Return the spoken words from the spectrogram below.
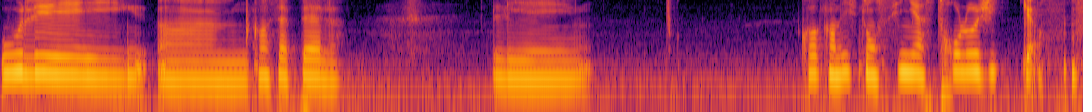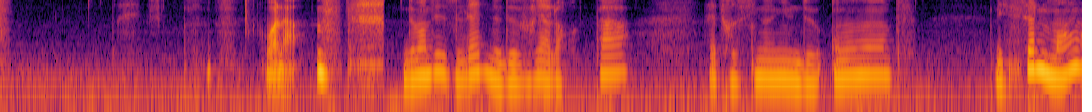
ou les... Euh, comment s'appelle? Les... Quoi qu'en dise ton signe astrologique. voilà. Demander de l'aide ne devrait alors pas être synonyme de honte, mais seulement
